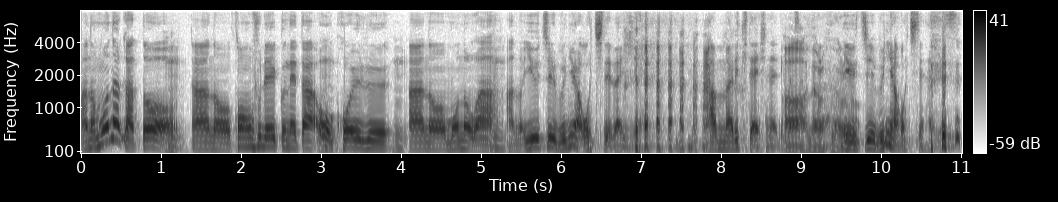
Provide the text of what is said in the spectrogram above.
あのモナカと、うん。あのコーンフレークネタを超える、うん。あのものは、うん。あの YouTube には落ちてないんであんまり期待しないでください。YouTube には落ちてないです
